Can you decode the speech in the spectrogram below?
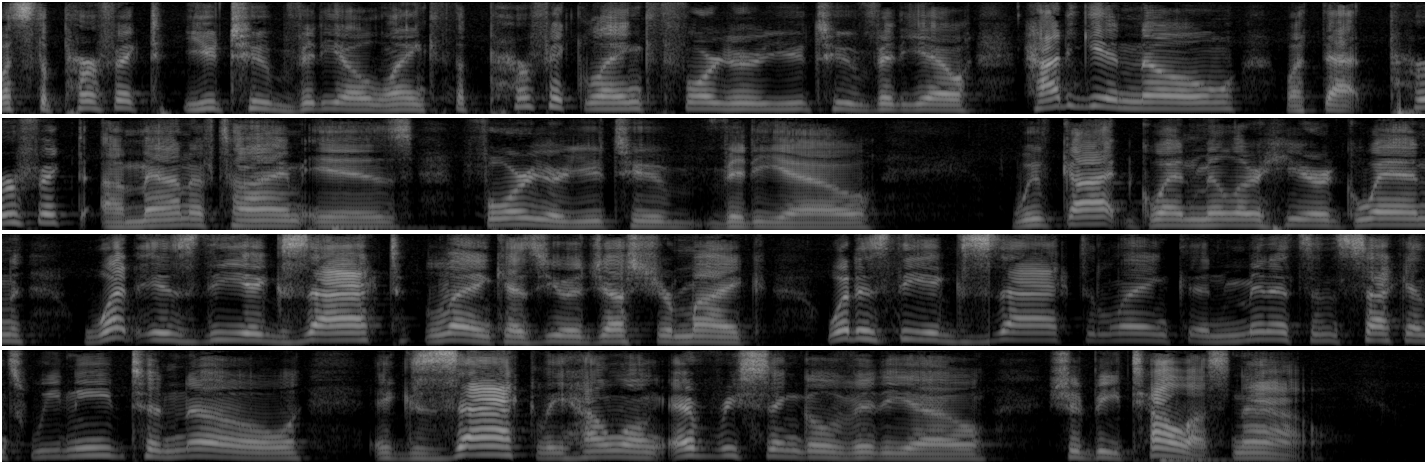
What's the perfect YouTube video length? The perfect length for your YouTube video. How do you know what that perfect amount of time is for your YouTube video? We've got Gwen Miller here. Gwen, what is the exact length as you adjust your mic? What is the exact length in minutes and seconds? We need to know exactly how long every single video should be. Tell us now.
